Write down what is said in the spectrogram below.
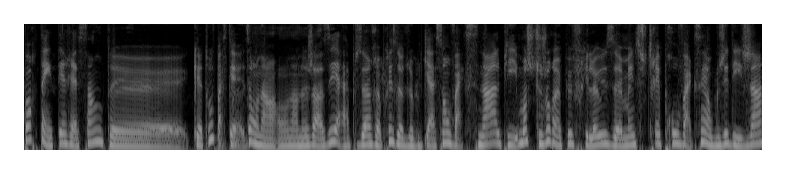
porte intéressante euh, que je trouve parce que on en, on en a jasé à plusieurs reprises de l'obligation vaccinale. Puis moi, je suis toujours un peu frileuse, même si je suis très pro-vaccin, obliger des gens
